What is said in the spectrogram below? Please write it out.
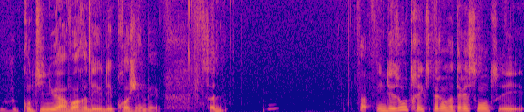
je continue à avoir des, projets. Mais ça, une des autres expériences intéressantes et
